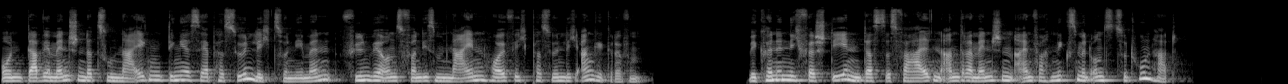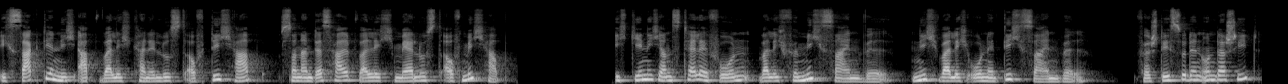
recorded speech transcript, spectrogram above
Und da wir Menschen dazu neigen, Dinge sehr persönlich zu nehmen, fühlen wir uns von diesem Nein häufig persönlich angegriffen. Wir können nicht verstehen, dass das Verhalten anderer Menschen einfach nichts mit uns zu tun hat. Ich sag dir nicht ab, weil ich keine Lust auf dich hab, sondern deshalb, weil ich mehr Lust auf mich hab. Ich gehe nicht ans Telefon, weil ich für mich sein will, nicht weil ich ohne dich sein will. Verstehst du den Unterschied?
